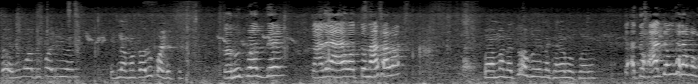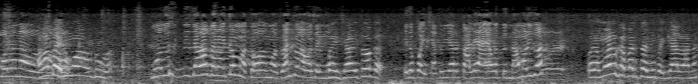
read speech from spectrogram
ભાઈ મોઢું પડ્યું હોય એટલે આમાં કરવું પડે કરવું જ પડે કાલે આયો હોત તો ના ચાલો પણ આમાં નતું આપ્યું એટલે ખરાબ આ તો હાલ ચમ ખરા બપોરવાના આમાં પહેલું હોય મોદું દવા કરો છો મથો મથવાનું શું આવે છે? પૈસા તો કે એ તો પૈસા તો યાર કાલે આયા હોત તો ના મળી જોત. પણ અમારું ખબર તો નહીં પૈસા આવવાના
